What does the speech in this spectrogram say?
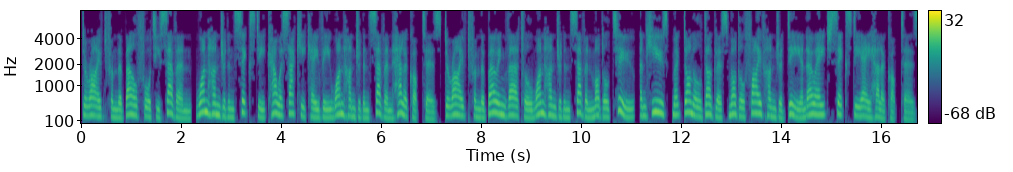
derived from the Bell 47, 160 Kawasaki KV-107 helicopters derived from the Boeing Vertol 107 Model 2, and Hughes, McDonnell Douglas Model 500D and OH-6DA helicopters.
